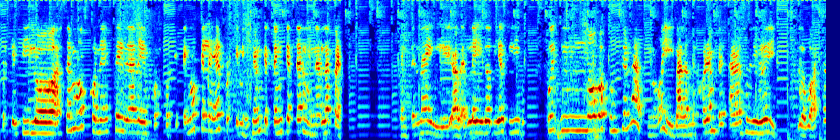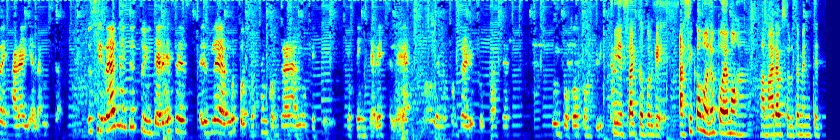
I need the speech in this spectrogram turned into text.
Porque si lo hacemos con esta idea de, pues, porque tengo que leer, porque me dijeron que tengo que terminar la cuarentena y haber leído 10 libros, pues no va a funcionar, ¿no? Y a lo mejor empezarás un libro y lo vas a dejar ahí a la mitad. Entonces, si realmente tu interés es, leerlo, pues vas a encontrar algo que te, que te interese leer, ¿no? De lo contrario, pues va a ser un poco complicado. Sí, exacto, porque así como no podemos amar absolutamente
